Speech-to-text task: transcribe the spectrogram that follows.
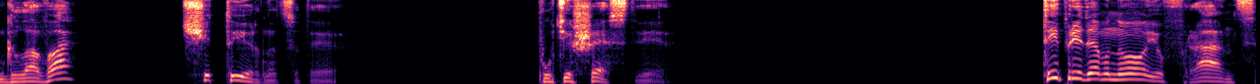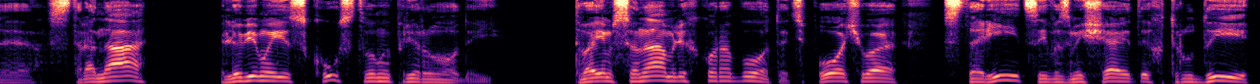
Глава 14. Путешествие. Ты предо мною, Франция, страна, любимая искусством и природой. Твоим сынам легко работать, почва старится возмещает их труды,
